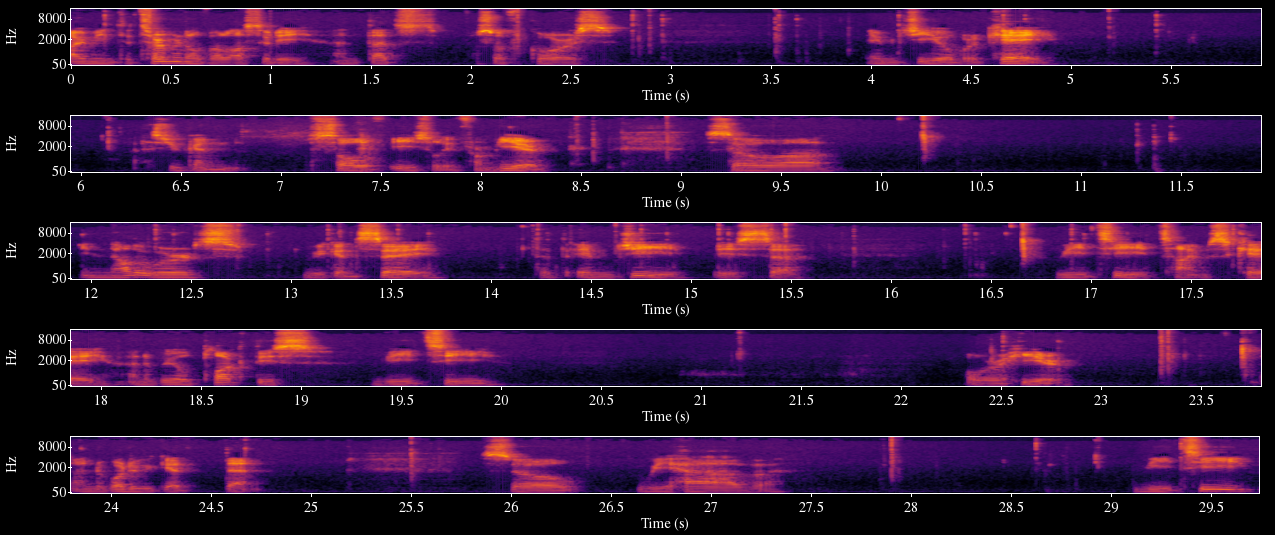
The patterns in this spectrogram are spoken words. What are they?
I mean the terminal velocity, and that's of course mg over k, as you can solve easily from here. So uh, in other words, we can say that mg is uh, vt times k, and we'll plug this vt over here. And what do we get then? So we have vt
